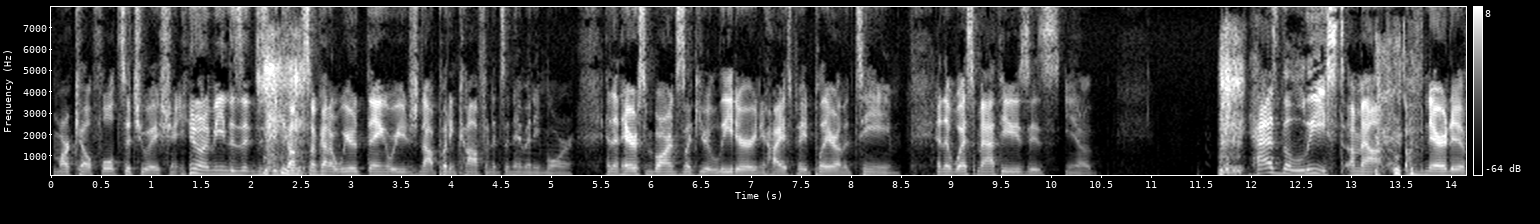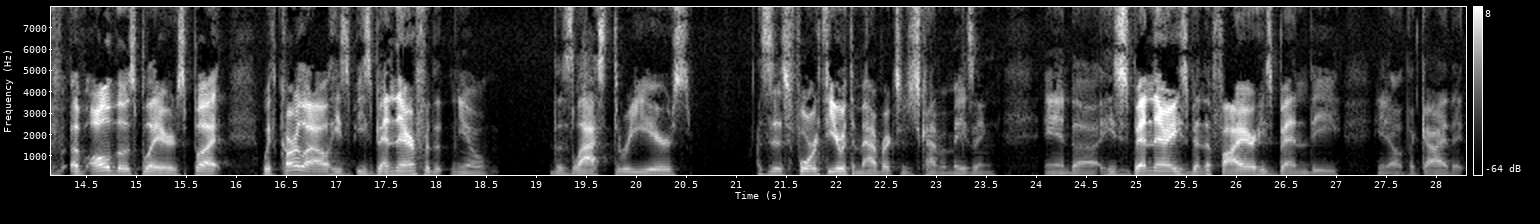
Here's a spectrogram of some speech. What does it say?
Markelle Fultz situation? You know what I mean? Does it just become some kind of weird thing where you're just not putting confidence in him anymore? And then Harrison Barnes is like your leader and your highest paid player on the team, and then Wes Matthews is, you know, has the least amount of narrative of all those players, but with Carlisle, he's he's been there for the you know those last three years. This is his fourth year with the Mavericks, which is kind of amazing. And uh, he's been there. He's been the fire. He's been the you know the guy that,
